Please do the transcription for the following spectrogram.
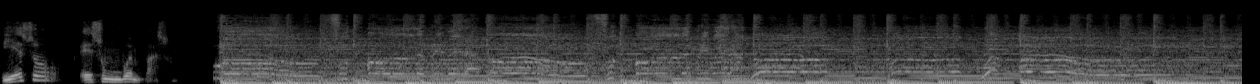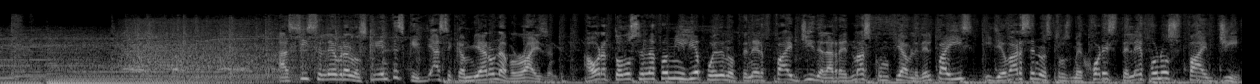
y eso es un buen paso. Así celebran los clientes que ya se cambiaron a Verizon. Ahora todos en la familia pueden obtener 5G de la red más confiable del país y llevarse nuestros mejores teléfonos 5G.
